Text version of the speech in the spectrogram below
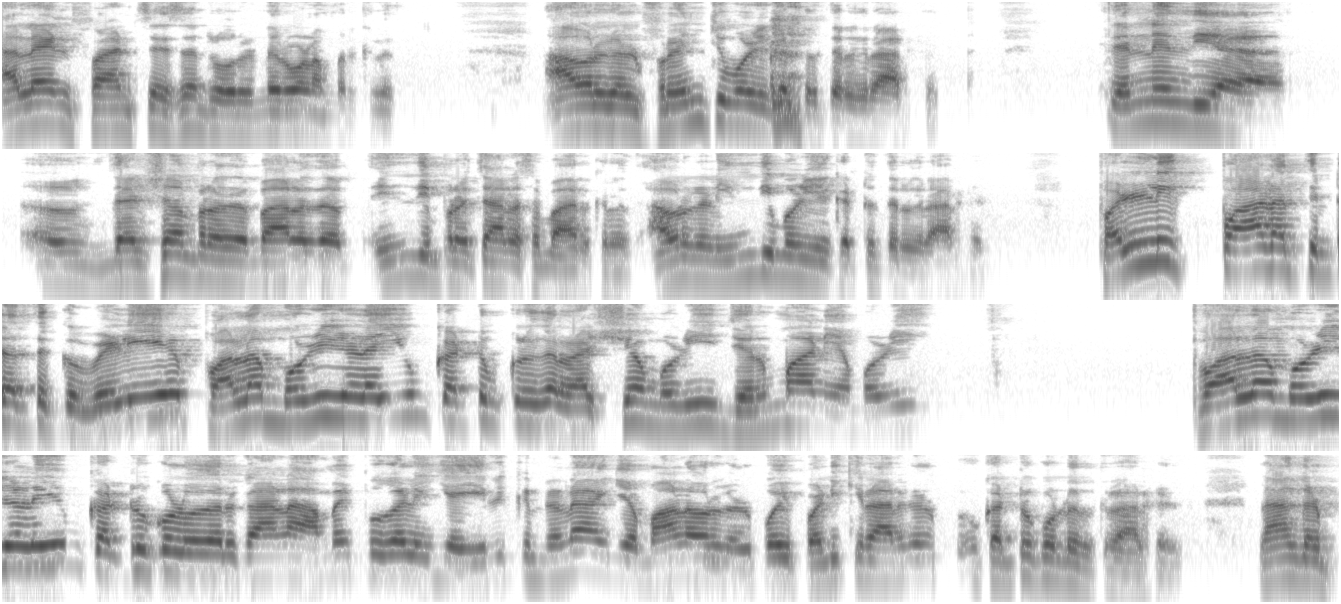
அலையன்ஸ் பிரான்சைஸ் என்ற ஒரு நிறுவனம் இருக்கிறது. அவர்கள் பிரெஞ்சு மொழி கற்றுத் தருகிறார்கள் தென்னிந்திய தட்சிண பிரத- பாரத இந்தி பிரச்சார சபா இருக்கிறது. அவர்கள் இந்தி மொழியை கற்றுத்தருகிறார்கள் பள்ளி பாடத்திட்டத்துக்கு வெளியே பல மொழிகளையும் கற்றுக்கொள்கிற ரஷ்ய மொழி ஜெர்மானிய மொழி பல மொழிகளையும் கற்றுக்கொள்வதற்கான அமைப்புகள் இங்கே இருக்கின்றன. இங்கே மாணவர்கள் போய் படிக்கிறார்கள் கற்றுக்கொண்டு இருக்கிறார்கள் நாங்கள்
